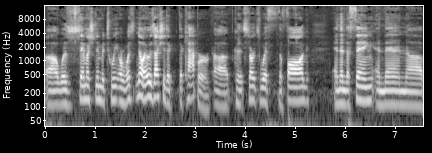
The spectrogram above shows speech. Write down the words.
uh, was sandwiched in between, or was no, it was actually the the capper because it starts with the fog, and then the Thing, and then uh,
